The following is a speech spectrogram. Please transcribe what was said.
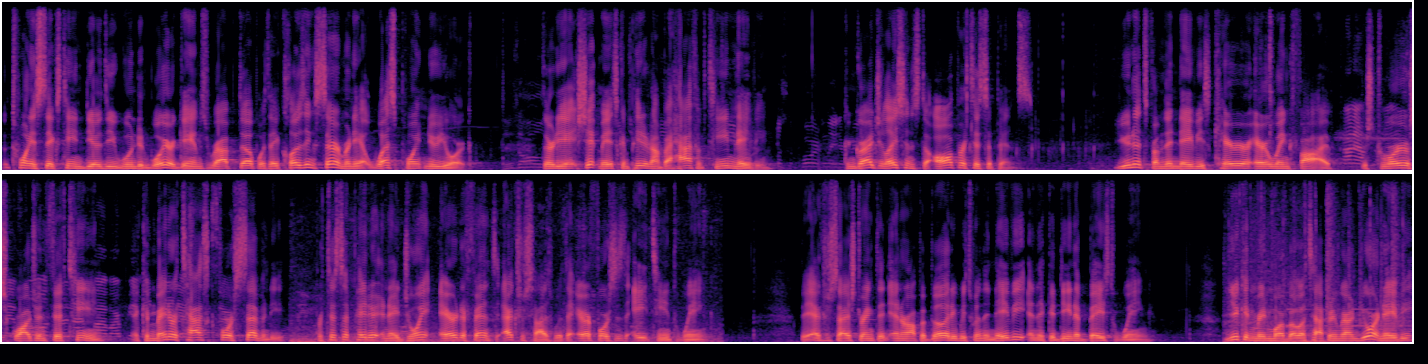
The 2016 DoD Wounded Warrior Games wrapped up with a closing ceremony at West Point, New York. 38 shipmates competed on behalf of Team Navy. Congratulations to all participants. Units from the Navy's Carrier Air Wing 5, Destroyer Squadron 15, and Commander Task Force 70 participated in a joint air defense exercise with the Air Force's 18th Wing. The exercise strengthened interoperability between the Navy and the Kadena-based wing. You can read more about what's happening around your Navy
